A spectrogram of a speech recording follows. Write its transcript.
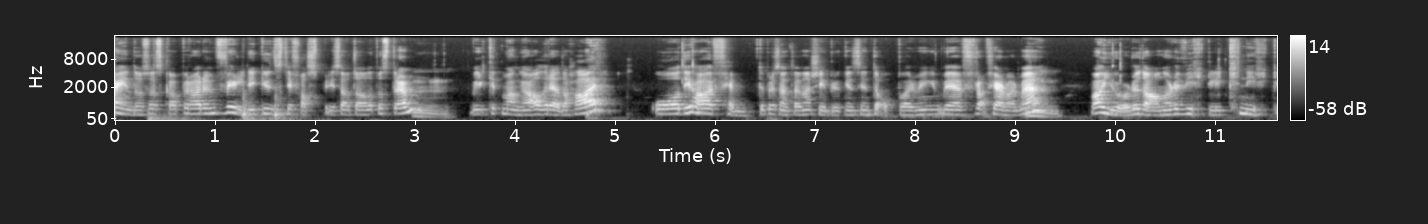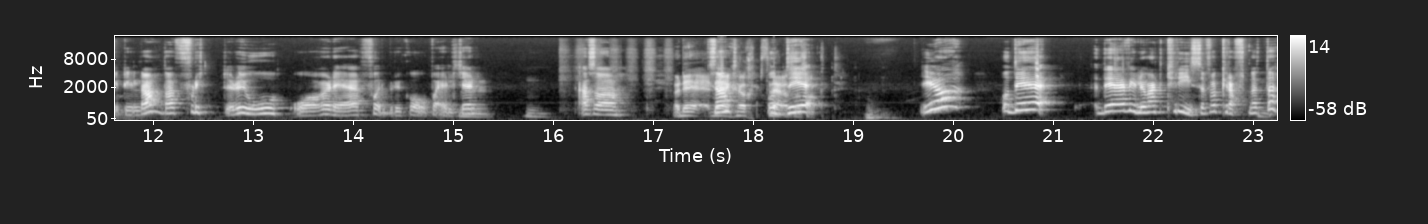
eiendomsselskaper har en veldig gunstig fastprisavtale på strøm, hvilket mange allerede har, og de har 50 av energibruken sin til oppvarming ved fjernvarme, fjernvarme, hva gjør du da når det virkelig knirker til da? Da flytter du jo over det forbruket over på elkjel. Altså Og det, det har jeg hørt Og flere det- som sagt. Ja, og det, det ville jo vært krise for kraftnettet.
